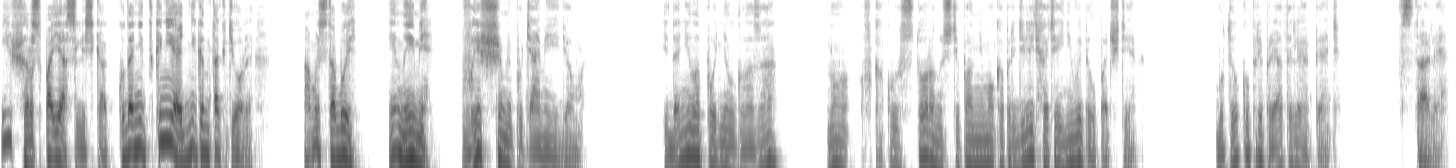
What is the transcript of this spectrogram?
Ишь, распоясались как, куда ни ткни, одни контактеры. А мы с тобой иными, высшими путями идем». И Данила поднял глаза, но в какую сторону Степан не мог определить, хотя и не выпил почти — Бутылку припрятали опять. Встали.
